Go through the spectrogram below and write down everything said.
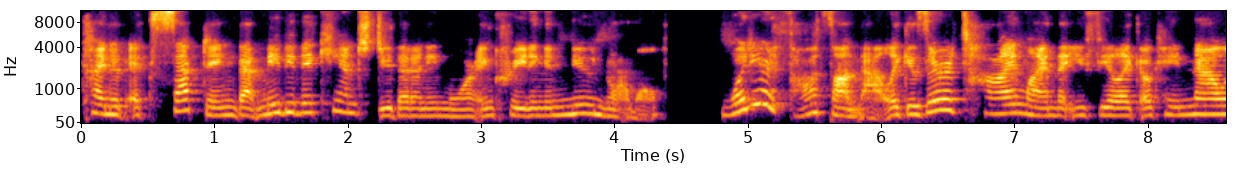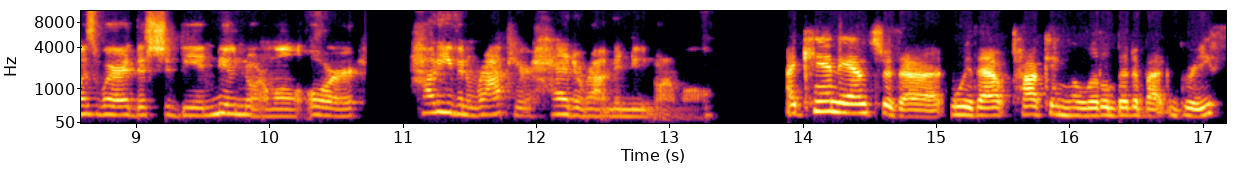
kind of accepting that maybe they can't do that anymore and creating a new normal. What are your thoughts on that? Like, is there a timeline that you feel like, okay, now is where this should be a new normal? Or how do you even wrap your head around a new normal? I can't answer that without talking a little bit about grief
